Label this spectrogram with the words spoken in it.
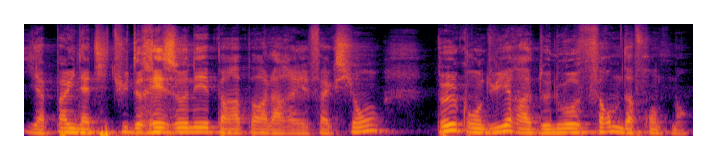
il n'y a pas une attitude raisonnée par rapport à la raréfaction, peut conduire à de nouvelles formes d'affrontement.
